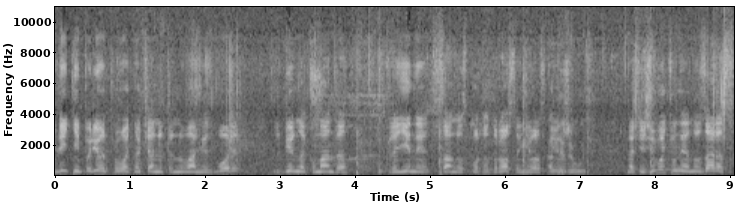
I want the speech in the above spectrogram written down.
в літній період проводять навчально-тренувальні збори, збірна команда України з спорту, доросла, А юніорської. де живуть? Значить, живуть вони, ну зараз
